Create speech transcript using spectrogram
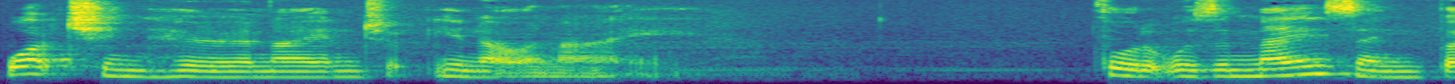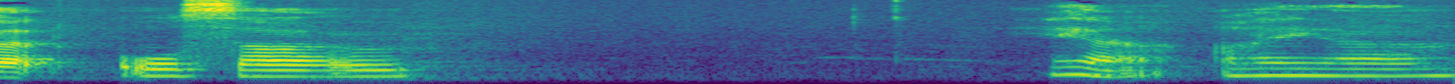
watching her, and I enjoy, you know, and I thought it was amazing, but also, yeah, I uh,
